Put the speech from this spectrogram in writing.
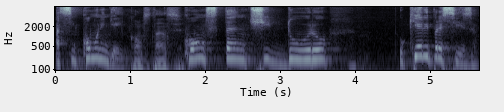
assim como ninguém. Constância. Constante, duro. O que ele precisa?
